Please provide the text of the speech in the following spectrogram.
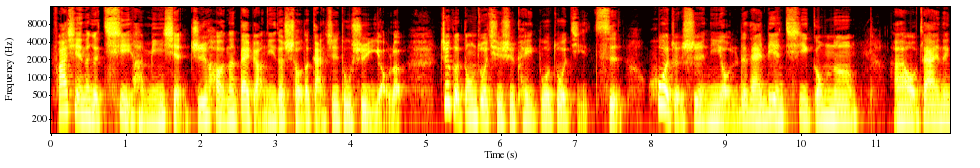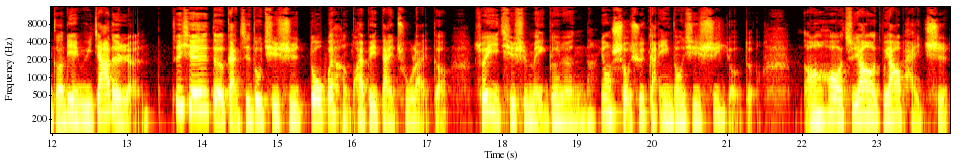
发现那个气很明显之后，那代表你的手的感知度是有了。这个动作其实可以多做几次。或者是你有在练气功呢，还有在那个练瑜伽的人，这些的感知度其实都会很快被带出来的。所以其实每个人用手去感应东西是有的，然后只要不要排斥，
